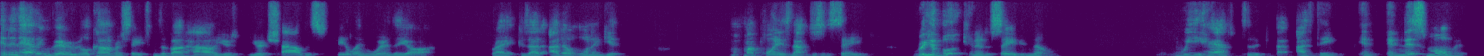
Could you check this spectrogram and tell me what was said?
and then having very real conversations about how your, your child is feeling where they are, right? Because I, I don't want to get, my point is not just to say, read a book and it'll save you. No. We have to, I think, in, in this moment,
